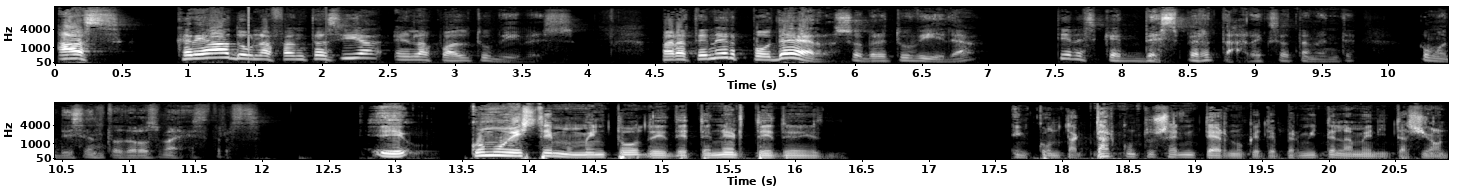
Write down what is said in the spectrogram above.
has creado una fantasía en la cual tú vives. Para tener poder sobre tu vida, tienes que despertar exactamente como dicen todos los maestros. Eh, ¿Cómo este momento de detenerte, de en contactar con tu ser interno que te permite la meditación,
